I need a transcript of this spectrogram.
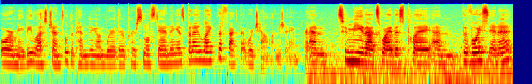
or maybe less gentle depending on where their personal standing is, but I like the fact that we're challenging. And to me, that's why this play and the voice in it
